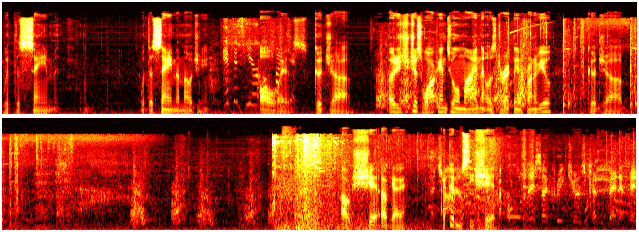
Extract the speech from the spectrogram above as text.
With the same with the same emoji. if it's here, I'll it. Always. Good job. Oh, did you just walk into a mine that was directly in front of you? Good job. Oh shit, okay. I couldn't see shit. All lesser creatures can benefit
